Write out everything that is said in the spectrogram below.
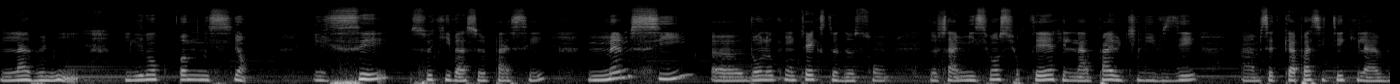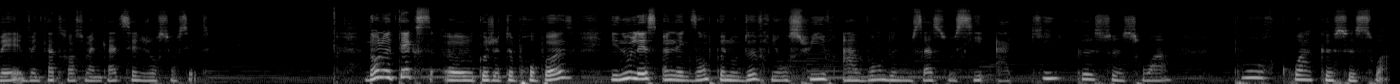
l'avenir. Il est donc omniscient. Il sait ce qui va se passer, même si euh, dans le contexte de, son, de sa mission sur Terre, il n'a pas utilisé euh, cette capacité qu'il avait 24 heures sur 24, 7 jours sur 7. Dans le texte euh, que je te propose, il nous laisse un exemple que nous devrions suivre avant de nous associer à qui que ce soit pour quoi que ce soit.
